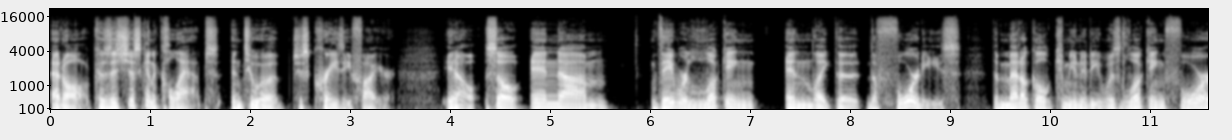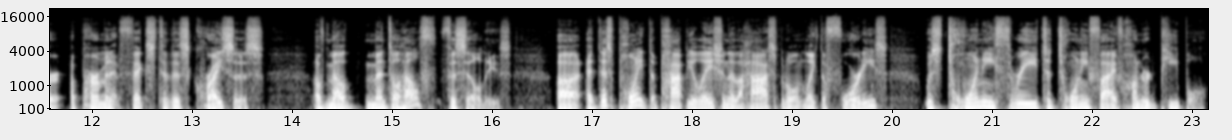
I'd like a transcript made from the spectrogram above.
at all because it's just going to collapse into a just crazy fire, you know. So, and um, they were looking in like the the 40s. The medical community was looking for a permanent fix to this crisis of mel- mental health facilities. Uh, at this point, the population of the hospital in like the 40s was 23 to 2,500 people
